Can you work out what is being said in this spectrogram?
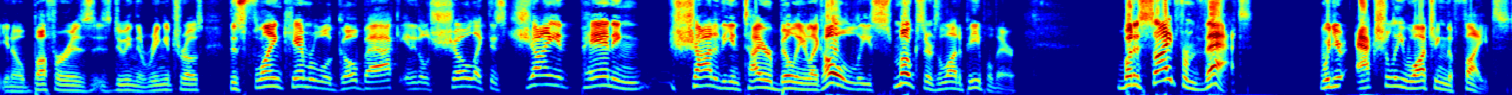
you know, Buffer is is doing the ring intros, this flying camera will go back and it'll show like this giant panning shot of the entire building. You're like, holy smokes, there's a lot of people there. But aside from that, when you're actually watching the fights,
